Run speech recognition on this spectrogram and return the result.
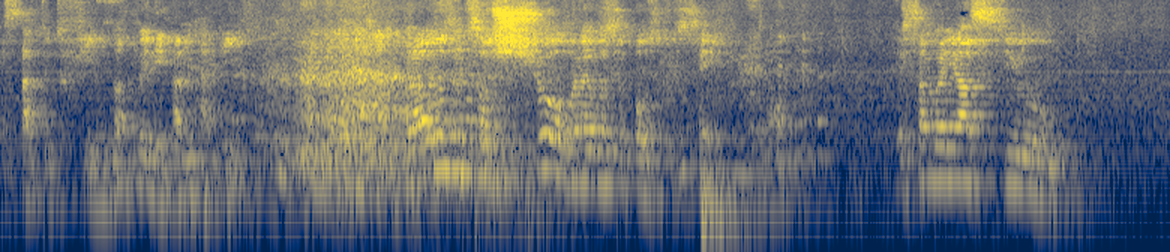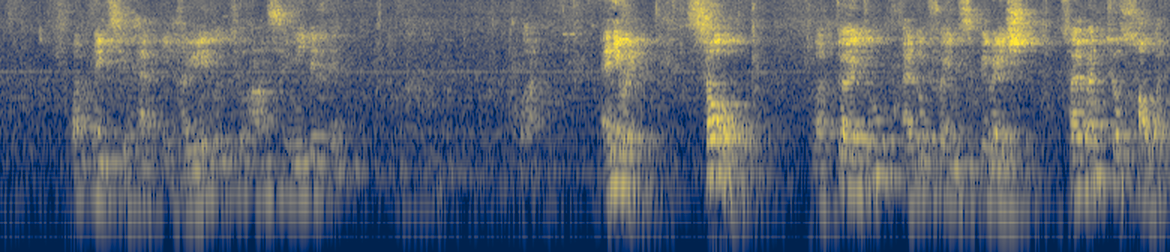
I started to feel not really unhappy, but I wasn't so sure what I was supposed to say. You know? If somebody asks you, what makes you happy, are you able to answer immediately? Anyway, so what do I do? I look for inspiration. So I went to Howard,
